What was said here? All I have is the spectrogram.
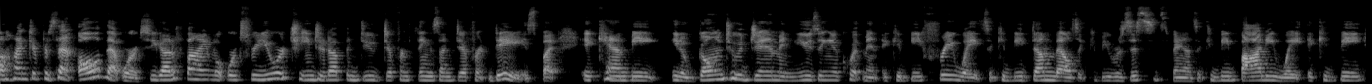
A hundred percent. All of that works. You got to find what works for you, or change it up and do different things on different days. But it can be, you know, going to a gym and using equipment. It could be free weights. It could be dumbbells. It could be resistance bands. It could be body weight. It could be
